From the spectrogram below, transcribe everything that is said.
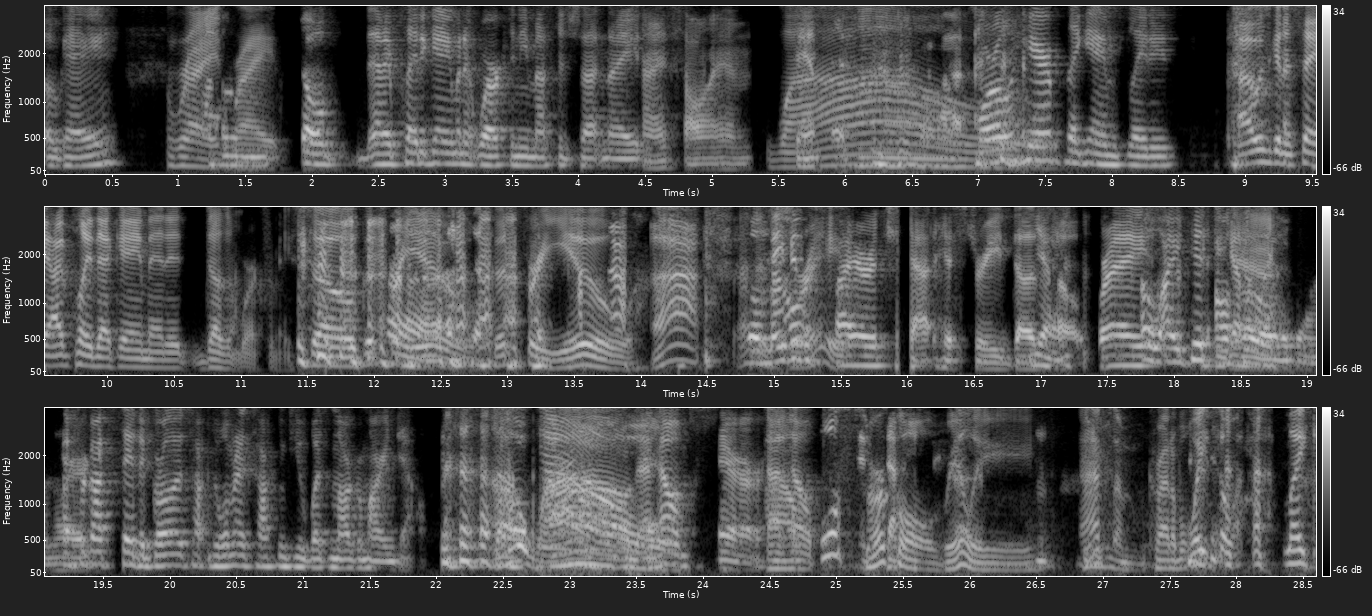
"Okay." right. Um, Right. So then I played a game and it worked, and he messaged that night. I saw him. Wow. Moral here: play games, ladies. I was gonna say I played that game and it doesn't work for me. So good for you. Good for you. Ah, well, maybe great. the fire chat history does Yes. help, right? Oh, I did You gotta let also. it go I forgot to say the girl is the woman I was talking to you was Margaret Martindale. Oh wow, that Wow. helps. There. That wow, helps. full circle, really. That's incredible. Wait, so like,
